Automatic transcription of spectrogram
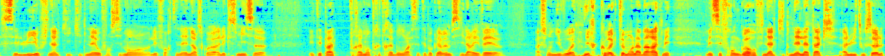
c'est lui au final qui, tenait offensivement les 49ers quoi. Alex Smith était pas vraiment très très bon à cette époque-là, même s'il arrivait à son niveau à tenir correctement la baraque, mais mais c'est Frank Gore au final qui tenait l'attaque à lui tout seul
